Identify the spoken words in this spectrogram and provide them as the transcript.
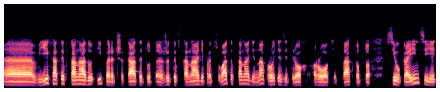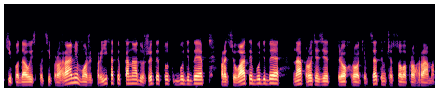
е, в'їхати в Канаду і перечекати тут, е, жити в Канаді, працювати в Канаді на протязі трьох років. Так, тобто всі українці, які подались по цій програмі, можуть приїхати в Канаду, жити тут будь-де, працювати будь-де на протязі трьох років. Це тимчасова програма.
